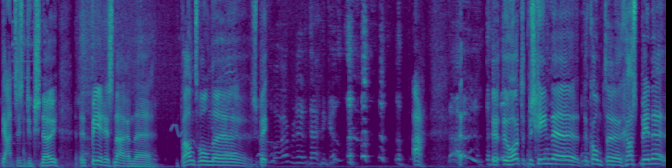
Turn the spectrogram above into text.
ja, het is natuurlijk sneu. Peer is naar een technicus. Ah, U, u hoort het misschien, eh, er komt een gast binnen.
